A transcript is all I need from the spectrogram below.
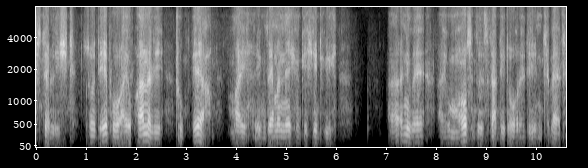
established. So therefore, I finally took there my examination Geshe degree. Uh, anyway, I mostly studied already in Tibet.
